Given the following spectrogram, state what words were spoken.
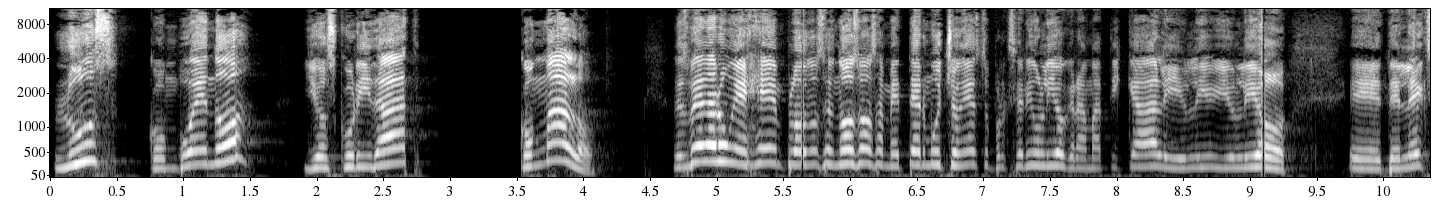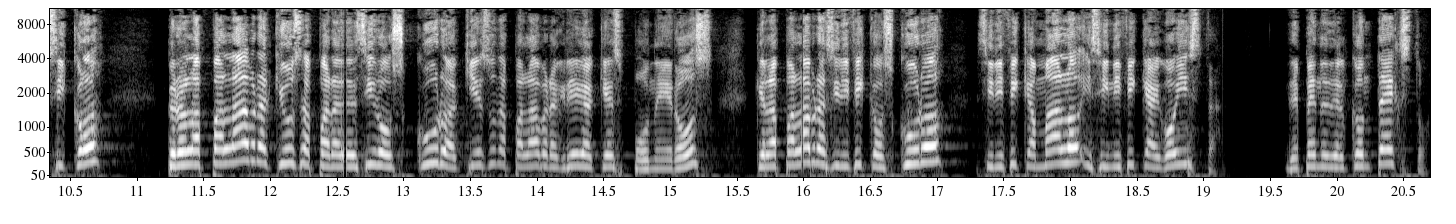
luz con bueno y oscuridad con malo. Les voy a dar un ejemplo, sé, no nos vamos a meter mucho en esto porque sería un lío gramatical y, un lío eh, de léxico, pero la palabra que usa para decir oscuro aquí es una palabra griega que es poneros, que la palabra significa oscuro, significa malo y significa egoísta. Depende del contexto.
